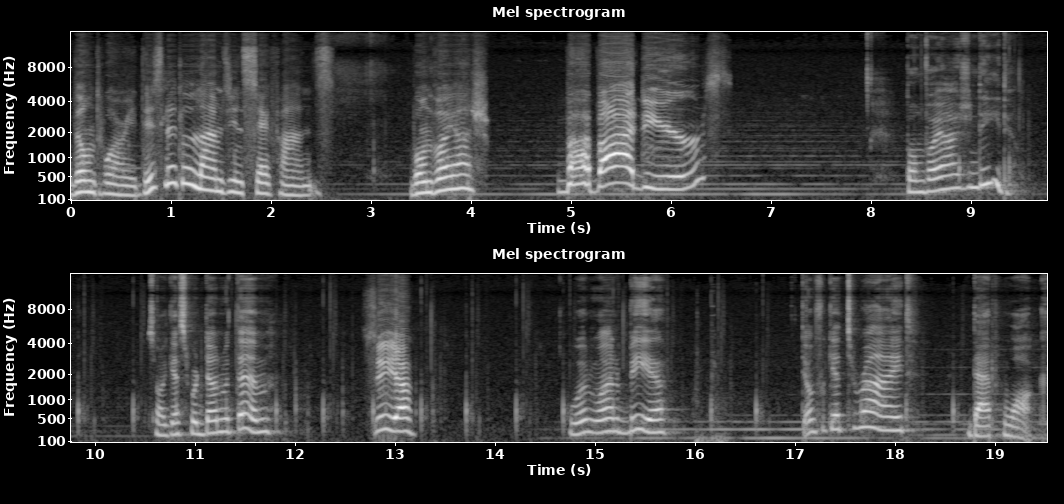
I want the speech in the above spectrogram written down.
Don't worry, this little lamb's in safe hands. Bon voyage. Bye-bye, dears. Bon voyage indeed. So I guess we're done with them. See ya. Wouldn't want to be ya. Don't forget to ride that walk.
